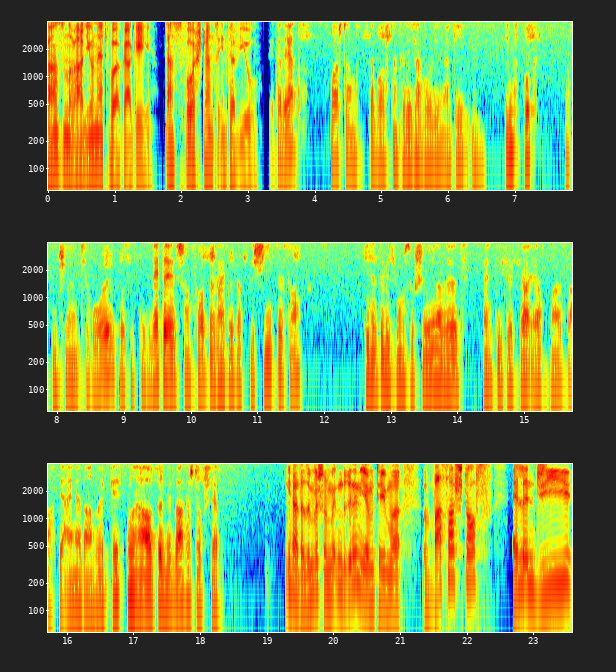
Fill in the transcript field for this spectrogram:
Börsenradio Network AG. Das Vorstandsinterview. Peter Wert, Vorstand der Wolfgang Kaiser Holding AG in Innsbruck aus dem schönen Tirol, wo sich das Wetter jetzt schon vorbereitet auf die Skisaison, die natürlich umso schöner wird, wenn dieses Jahr erstmals auch die eine oder andere Pistenraupe mit Wasserstoff fährt. Ja, da sind wir schon mittendrin in Ihrem Thema. Wasserstoff LNG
